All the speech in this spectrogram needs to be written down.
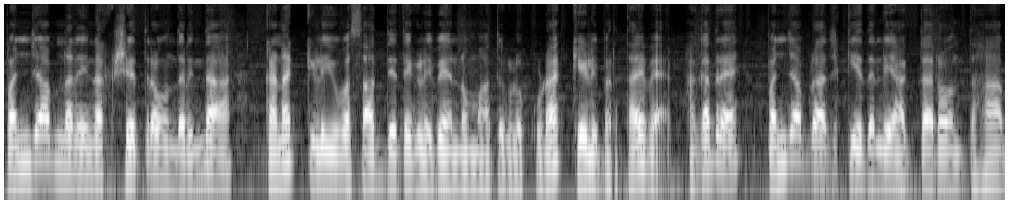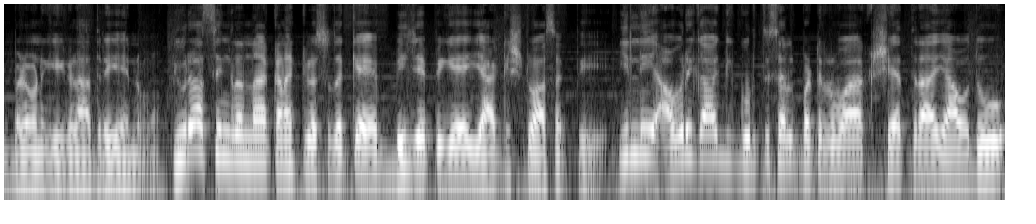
ಪಂಜಾಬ್ನಲ್ಲಿನ ಕ್ಷೇತ್ರವೊಂದರಿಂದ ಕಣಕ್ಕಿಳಿಯುವ ಸಾಧ್ಯತೆಗಳಿವೆ ಅನ್ನೋ ಮಾತುಗಳು ಕೂಡ ಕೇಳಿ ಬರ್ತಾ ಇವೆ. ಹಾಗಾದ್ರೆ ಪಂಜಾಬ್ ರಾಜಕೀಯದಲ್ಲಿ ಆಗ್ತಾ ಇರುವಂತಹ ಬೆಳವಣಿಗೆಗಳಾದ್ರೆ ಏನು? ಯುವರಾಜ್ ಸಿಂಗ್ ರನ್ನ ಕಣಕ್ಕಿಳಿಸೋದಕ್ಕೆ ಬಿಜೆಪಿಗೆ ಯಾಕಿಷ್ಟು ಆಸಕ್ತಿ? ಇಲ್ಲಿ ಅವರಿಗಾಗಿ ಗುರುತಿಸಲ್ಪಟ್ಟಿರುವ ಕ್ಷೇತ್ರ ಯಾವುದು?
